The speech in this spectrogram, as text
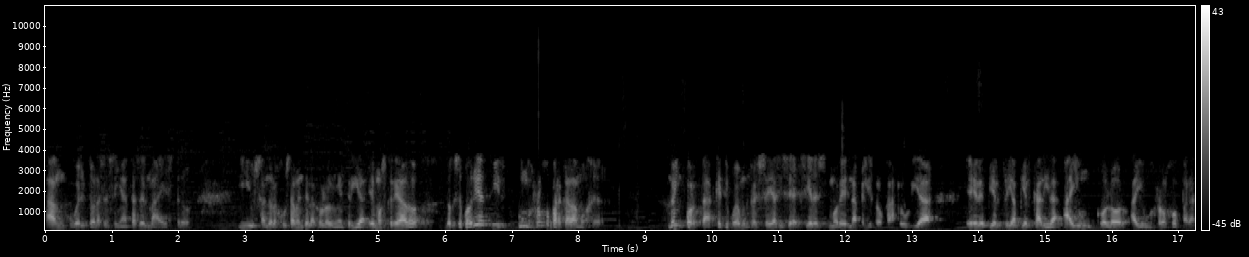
han vuelto las enseñanzas del maestro. Y usando justamente la colorimetría hemos creado lo que se podría decir un rojo para cada mujer. No importa qué tipo de mujer seas, si, si eres morena, pelirroja, rubia, eh, de piel fría, piel cálida, hay un color, hay un rojo para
